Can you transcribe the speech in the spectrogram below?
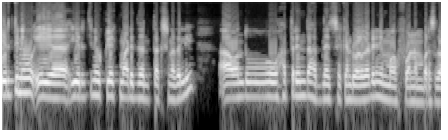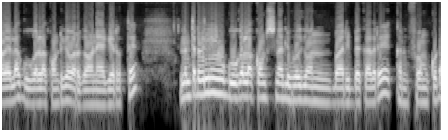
ಈ ರೀತಿ ನೀವು, ಈ ರೀತಿ ನೀವು ಕ್ಲಿಕ್ ಮಾಡಿದ ತಕ್ಷಣದಲ್ಲಿ ಒಂದು ಹತ್ತರಿಂದ ಹದಿನೈದು ಸೆಕೆಂಡ್ ಒಳಗಡೆ ನಿಮ್ಮ ಫೋನ್ ನಂಬರ್ಸ್ಗಳೆಲ್ಲ ಗೂಗಲ್ ಅಕೌಂಟ್ಗೆ ವರ್ಗಾವಣೆ ಆಗಿರುತ್ತೆ. ನಂತರದಲ್ಲಿ ನೀವು ಗೂಗಲ್ ಅಕೌಂಟ್ಸ್ನಲ್ಲಿ ಹೋಗಿ ಒಂದು ಬಾರಿ ಬೇಕಾದರೆ ಕನ್ಫರ್ಮ್ ಕೂಡ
